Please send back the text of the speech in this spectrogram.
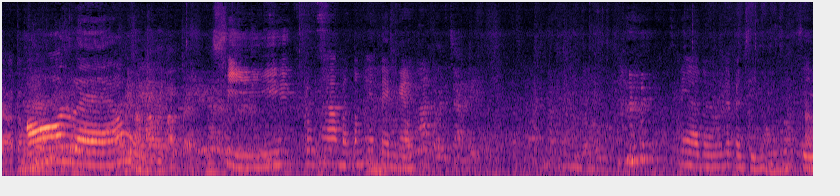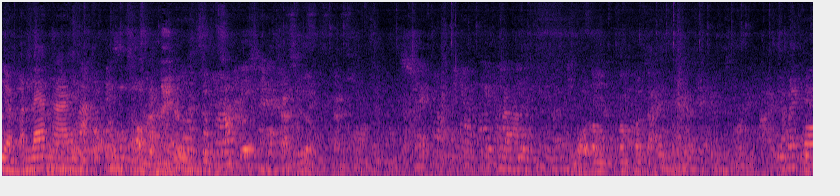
เราต้อง อ๋อรู้แล้ว สีรูปภาพมันต้องให้เต็มไง เนี่ยตัวนี้มันจะเป็นสีของ สี่เหลี่ยมอันแรกไงออกแล้วไงต้องต้องเข้าใจไม่ก็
